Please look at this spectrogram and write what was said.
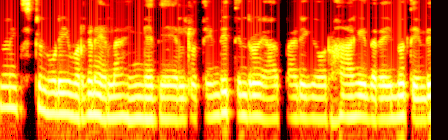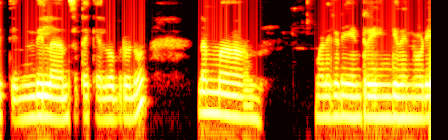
ನೆಕ್ಸ್ಟ್ ನೋಡಿ ಹೊರಗಡೆ ಎಲ್ಲ ಹೆಂಗಿದೆ? ಎಲ್ಲರೂ ತಿಂಡಿ ತಿಂದ್ರು ಯಾರ ಪಾಡಿಗೆ ಅವರು ಹಾಗಿದ್ದಾರೆ ಇನ್ನೂ ತಿಂಡಿ ತಿಂದಿಲ್ಲ ಅನ್ಸುತ್ತೆ ಕೆಲವೊಬ್ರು ನಮ್ಮ ಒಳಗಡೆ ಎಂಟ್ರಿ ಹಿಂಗಿದೆ ನೋಡಿ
